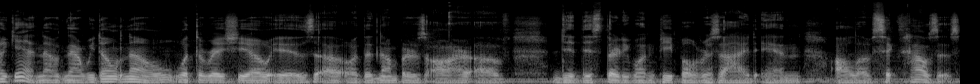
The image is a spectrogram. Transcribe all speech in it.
again, now, now we don't know what the ratio is uh, or the numbers are of did this 31 people reside in all of six houses,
